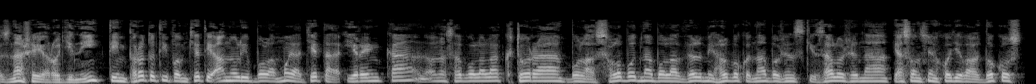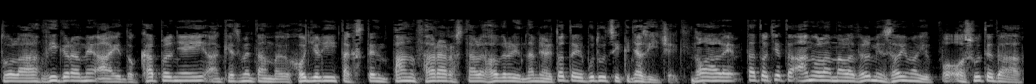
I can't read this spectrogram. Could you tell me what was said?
z našej rodiny. Tým prototypom Tety Anuly bola moja teta Irenka, ona sa volala, ktorá bola slobodná, bola veľmi hlboko nábožensky založená. Ja som s ňou chodeval do kostola v Igrame aj do kaplnej a keď sme tam chodili, tak ten pán Farar stále hovorili na mňa, že toto je budúci kňazíček. No ale táto teta Anula mala veľmi zaujímavý osud, teda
